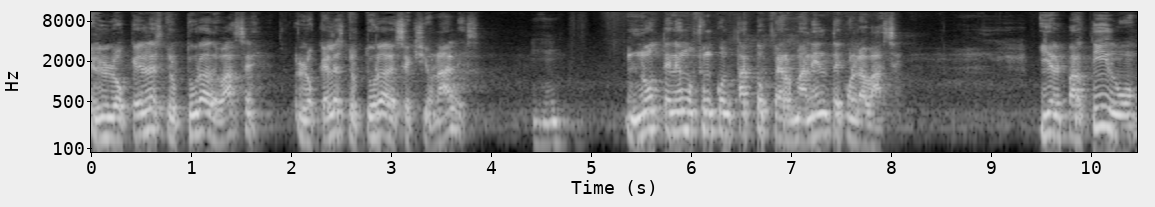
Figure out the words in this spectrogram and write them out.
Lo que es la estructura de base, lo que es la estructura de seccionales. No tenemos un contacto permanente con la base. Y el partido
